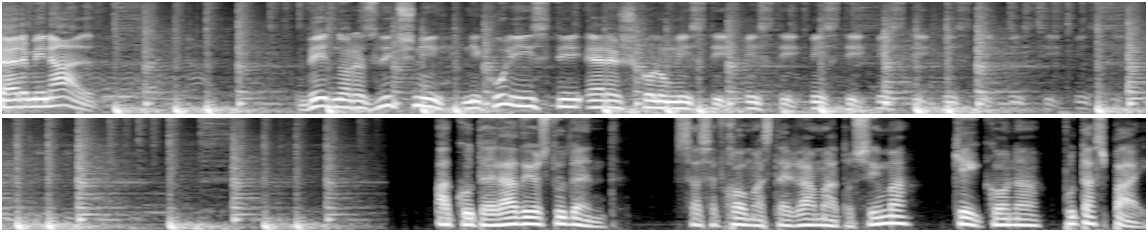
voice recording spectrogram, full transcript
Terminal. Vedno različni, nikoli isti, reš kolumnisti, isti, isti, isti, isti, isti, isti. Ακούτε ράδιο Student. Σας ευχόμαστε γάμα το σήμα και εικόνα που τα σπάει.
